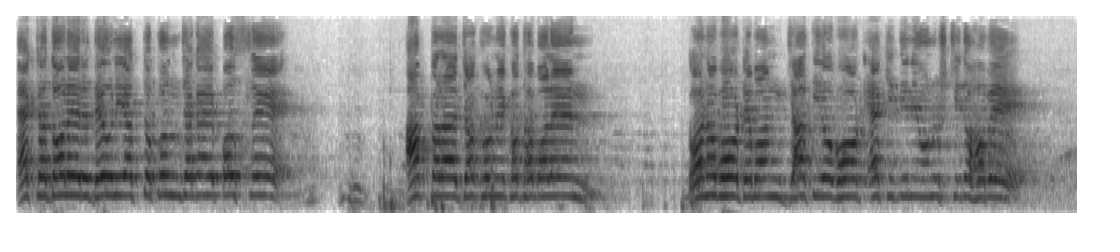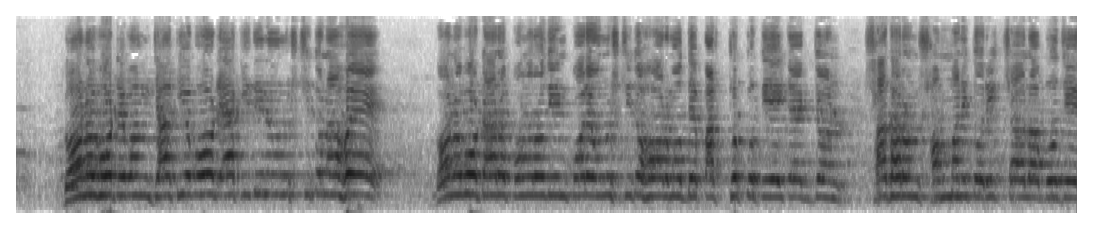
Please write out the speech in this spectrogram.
একটা দলের দেউলিয়াত্ব কোন জায়গায় পৌঁছলে? আপনারা যখন কথা বলেন, গণভোট এবং জাতীয় ভোট একই দিনে অনুষ্ঠিত হবে। গণভোট এবং জাতীয় ভোট একই দিনে অনুষ্ঠিত না হয়ে গণভোট আরও পনেরো দিন পরে অনুষ্ঠিত হওয়ার মধ্যে পার্থক্য কি? এইটা একজন সাধারণ সম্মানিত রিক্সাওয়ালা বোঝে,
